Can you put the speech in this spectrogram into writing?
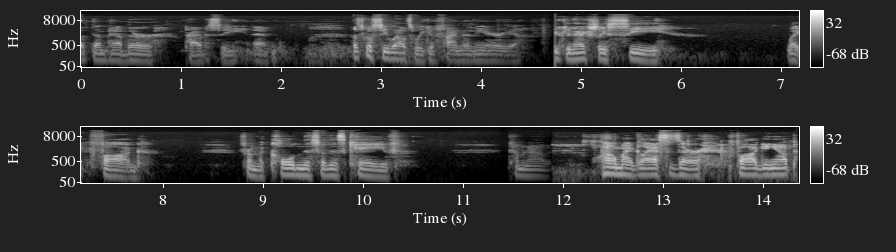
let them have their privacy and let's go see what else we can find in the area. You can actually see like fog from the coldness of this cave coming out. Oh, my glasses are fogging up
